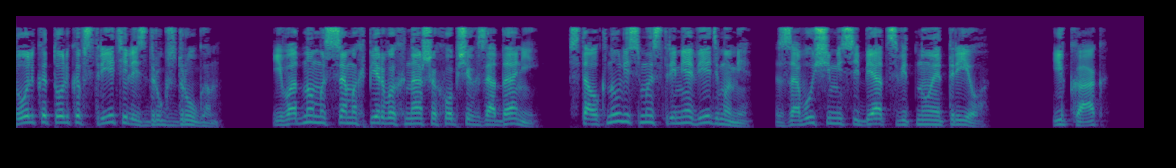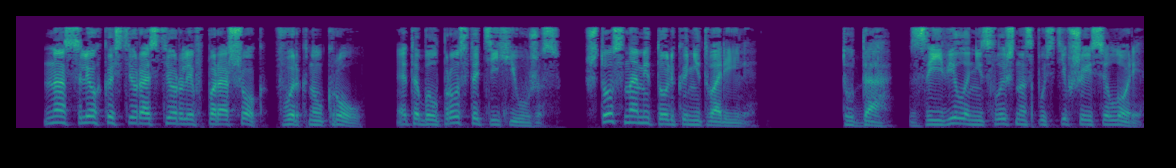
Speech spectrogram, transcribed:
Только-только встретились друг с другом. И в одном из самых первых наших общих заданий столкнулись мы с тремя ведьмами, зовущими себя Цветное Трио. И как? Нас с легкостью растерли в порошок, фыркнул Кроу. Это был просто тихий ужас. Что с нами только не творили. Туда, заявила неслышно спустившаяся Лори.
